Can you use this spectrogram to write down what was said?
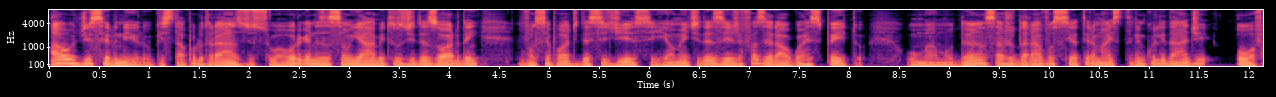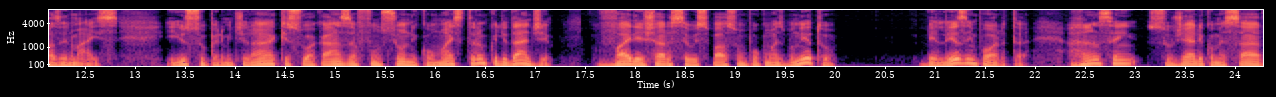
Ao discernir o que está por trás de sua organização e hábitos de desordem, você pode decidir se realmente deseja fazer algo a respeito. Uma mudança ajudará você a ter mais tranquilidade ou a fazer mais. Isso permitirá que sua casa funcione com mais tranquilidade. Vai deixar seu espaço um pouco mais bonito? Beleza importa. Hansen sugere começar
